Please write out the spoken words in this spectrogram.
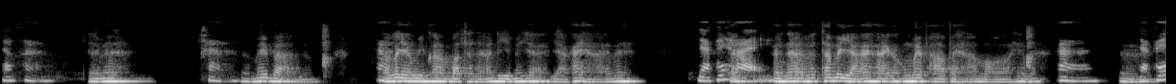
เจ้าค่ะใช่ไหมค่ะไม่บาปหรอก เราก็ยังมีความปรารถนาดีไม่ใช่ อยากให้หายไหมอยากให้หายนะถ้าไม่อยากให้หายก็คงไม่พาไปหาหมอใช่ไหมอ่าอยากให้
